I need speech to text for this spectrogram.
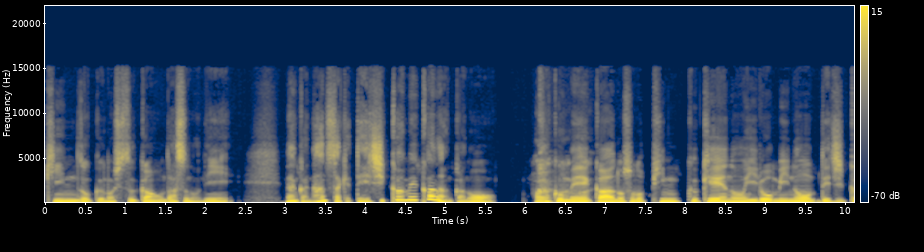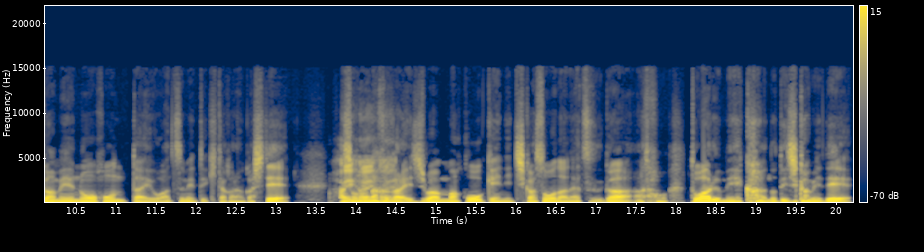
金属の質感を出すのに、なんか、なんつったっけ、デジカメかなんかの、はい各メーカーのそのピンク系の色味のデジカメの本体を集めてきたかなんかして、その中から一番魔鋼剣に近そうなやつが、あの、とあるメーカーのデジカメで、で、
